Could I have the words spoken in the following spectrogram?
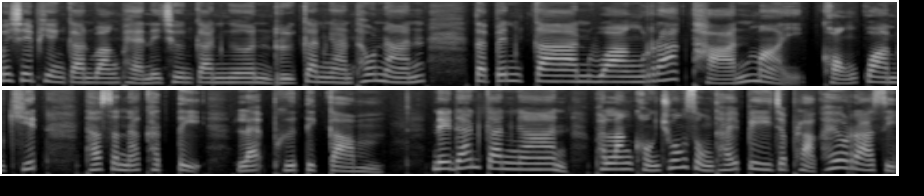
ไม่ใช่เพียงการวางแผนในเชิงการเงินหรือการงานเท่านั้น แต่เป็นการวางรากฐานใหม่ของความคิด ทัศนคติและพฤติกรรม ในด้านการงาน พลังของช่วงส่งท้ายปีจะผลักให้ราศี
